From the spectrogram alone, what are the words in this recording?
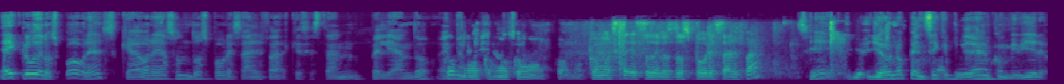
El Club de los Pobres, que ahora ya son dos pobres alfa que se están peleando. ¿Cómo, cómo, cómo, cómo, cómo está eso de los dos pobres alfa? Sí, yo, yo, no pensé que pudieran convivir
